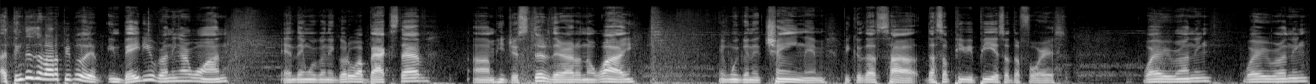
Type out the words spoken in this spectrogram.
I think there's a lot of people that invade you running R1, and then we're gonna go to a backstab. Um, he just stood there. I don't know why, and we're gonna chain him because that's how that's how PvP is at the forest. Why are you running? Why are you running?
